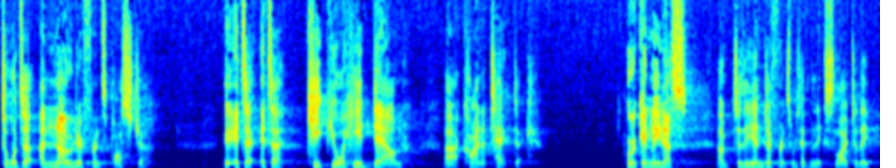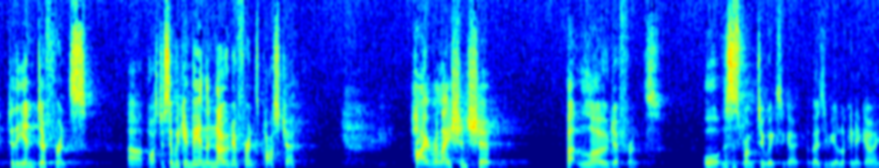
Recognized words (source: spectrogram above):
towards a, a no difference posture. It's a, it's a keep your head down uh, kind of tactic. Or it can lead us um, to the indifference. We'll just have the next slide to the, to the indifference uh, posture. So we can be in the no difference posture, high relationship, but low difference. Or this is from two weeks ago, for those of you who are looking at going,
